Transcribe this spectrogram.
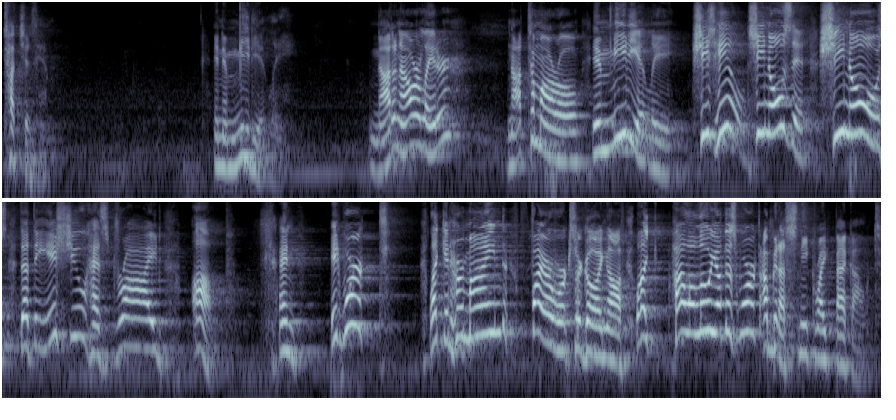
touches him. And immediately, not an hour later, not tomorrow, immediately, she's healed. She knows it. She knows that the issue has dried up. And it worked. Like in her mind, fireworks are going off. Like, hallelujah, this worked. I'm going to sneak right back out.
